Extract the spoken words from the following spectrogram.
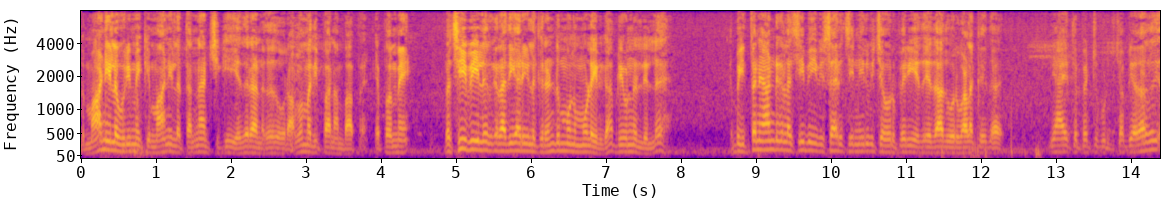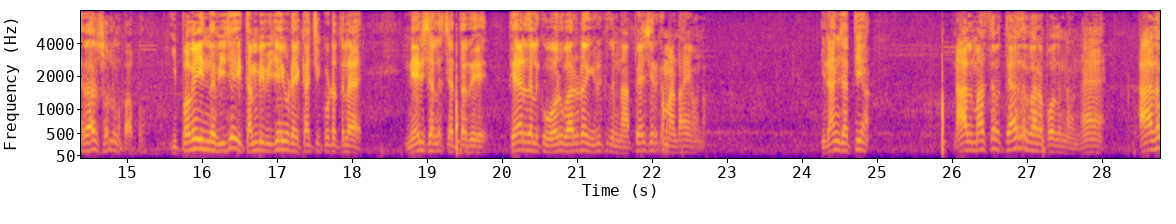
இந்த மாநில உரிமைக்கு மாநில தன்னாட்சிக்கு எதிரானது ஒரு அவமதிப்பாக நான் பார்ப்பேன். எப்போவுமே இப்போ சிபிஐயில் இருக்கிற அதிகாரிகளுக்கு ரெண்டு மூணு மூளை இருக்கா? அப்படி ஒன்றும் இல்லைல்ல இப்போ இத்தனை ஆண்டுகளை சிபிஐ விசாரித்து நிரூபித்த ஒரு பெரிய இது ஏதாவது ஒரு வழக்கு இதை நியாயத்தை பெற்று கொடுத்துச்சு. அப்படி ஏதாவது ஏதாவது சொல்லுங்க பார்ப்போம் இப்போவே இந்த விஜய் தம்பி விஜயுடைய கட்சி கூட்டத்தில் நெரிசலை செத்தது தேர்தலுக்கு ஒரு வருடம் இருக்குதுன்னா பேசியிருக்க மாட்டான் இவனும் இதான் சத்தியம். நாலு மாதத்தில் தேர்தல் வர போதுன்னு அதை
